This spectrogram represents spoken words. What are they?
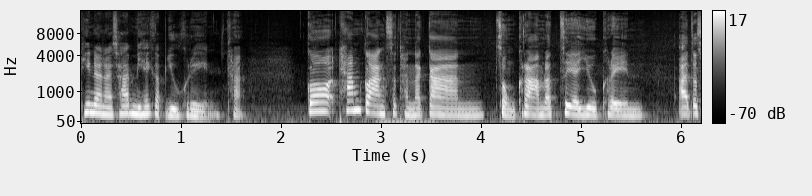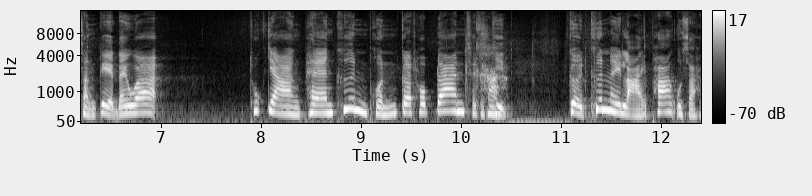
ที่นานาชาติมีให้กับยูเครนค่ะ ก็ท่ามกลางสถานการณ์สงครามรัสเซียยูเครน อาจจะสังเกตได้ว่าทุกอย่างแพงขึ้นผลกระทบด้านเศรษฐกิจ เกิดขึ้นในหลายภาคอุตสาห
